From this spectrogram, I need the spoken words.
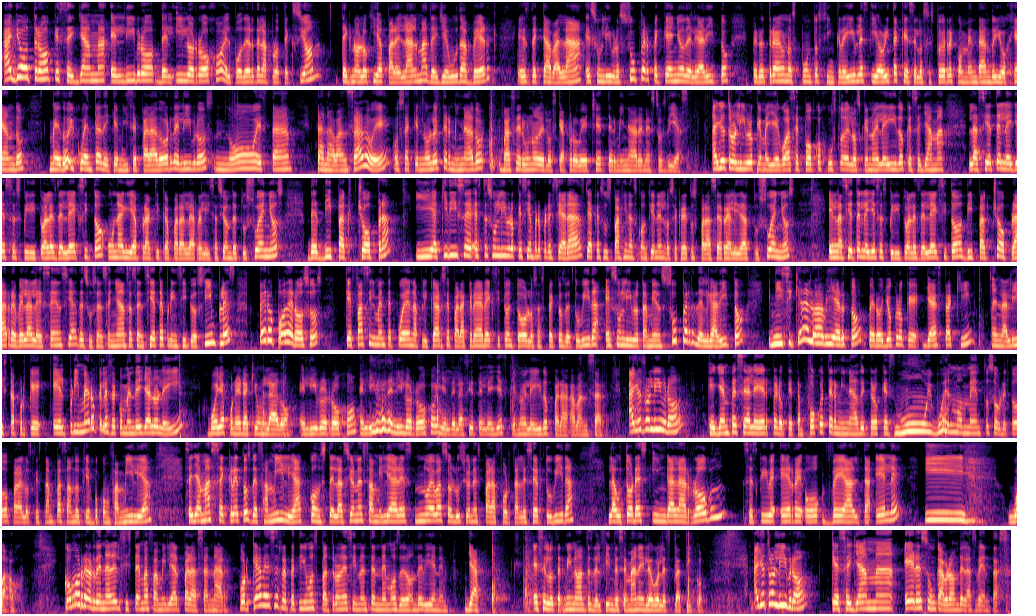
Hay otro que se llama El libro del hilo rojo, El poder de la protección, tecnología para el alma de Yehuda Berg es de Kabbalah, es un libro súper pequeño, delgadito, pero trae unos puntos increíbles y ahorita que se los estoy recomendando y ojeando, me doy cuenta de que mi separador de libros no está tan avanzado, ¿eh? O sea que no lo he terminado, va a ser uno de los que aproveche terminar en estos días. Hay otro libro que me llegó hace poco, justo de los que no he leído, que se llama Las siete leyes espirituales del éxito, una guía práctica para la realización de tus sueños, de Deepak Chopra. Y aquí dice, este es un libro que siempre apreciarás, ya que sus páginas contienen los secretos para hacer realidad tus sueños. En las siete leyes espirituales del éxito, Deepak Chopra revela la esencia de sus enseñanzas en siete principios simples, pero poderosos, que fácilmente pueden aplicarse para crear éxito en todos los aspectos de tu vida. Es un libro también súper delgadito, ni siquiera lo he abierto, pero yo creo que ya está aquí en la lista, porque el primero que les recomendé ya lo leí. Voy a poner aquí a un lado el libro rojo, el libro del hilo rojo y el de las siete leyes que no he leído para avanzar. Hay otro libro que ya empecé a leer, pero que tampoco he terminado y creo que es muy buen momento, sobre todo para los que están pasando tiempo con familia. Se llama Secretos de Familia, Constelaciones Familiares, Nuevas Soluciones para Fortalecer tu Vida. La autora es Ingala Roble, se escribe R-O-V alta L y wow. ¿Cómo reordenar el sistema familiar para sanar? ¿Por qué a veces repetimos patrones y no entendemos de dónde vienen? Ya, ese lo termino antes del fin de semana y luego les platico. Hay otro libro que se llama Eres un cabrón de las ventas.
